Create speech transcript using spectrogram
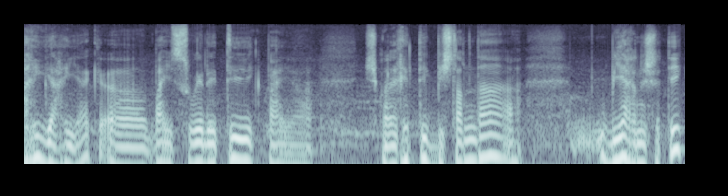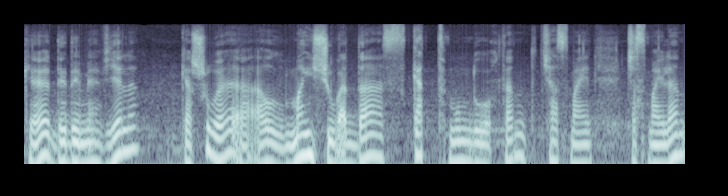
harrigarriak, uh, bai zuedetik, bai uh, eskoaleretik biztanda, uh, biarnesetik, eh? dede menviel, kasu, eh? hau maisu bat da, skat mundu hortan, txasmailan,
